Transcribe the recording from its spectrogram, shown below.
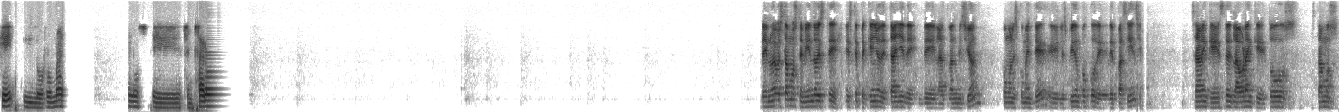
que los romanos eh, se empezaron De nuevo estamos teniendo este, este pequeño detalle de, la transmisión. Como les comenté, eh, les pido un poco de, de, paciencia. Saben que esta es la hora en que todos estamos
